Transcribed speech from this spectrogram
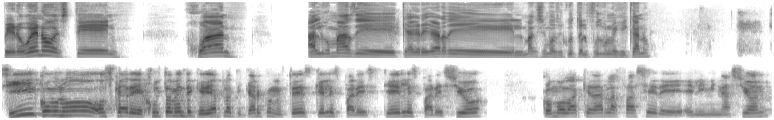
Pero bueno, este, Juan, ¿algo más de que agregar del máximo circuito del fútbol mexicano? Sí, cómo no, Oscar, eh, justamente quería platicar con ustedes qué les, parece, qué les pareció, cómo va a quedar la fase de eliminación,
